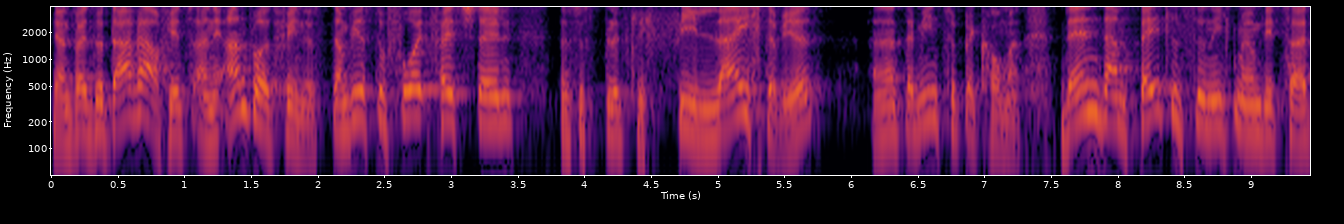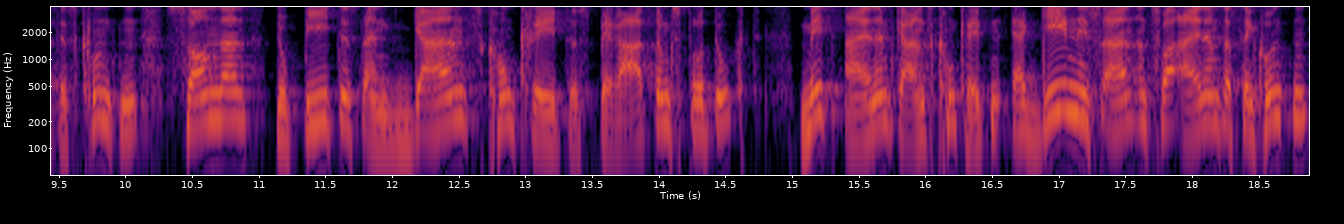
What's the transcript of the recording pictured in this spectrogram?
Ja, und wenn du darauf jetzt eine Antwort findest, dann wirst du feststellen, dass es plötzlich viel leichter wird, einen Termin zu bekommen. Denn dann bettelst du nicht mehr um die Zeit des Kunden, sondern du bietest ein ganz konkretes Beratungsprodukt, mit einem ganz konkreten Ergebnis an, und zwar einem, das den Kunden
